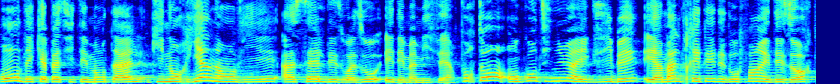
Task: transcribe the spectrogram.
ont des capacités mentales qui n'ont rien à envier à celles des oiseaux et des mammifères. Pourtant, on continue à exhiber et à maltraiter des dauphins et des orques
